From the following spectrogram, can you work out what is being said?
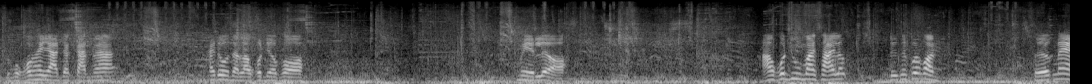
แต่ผมก็พยายามจะกันนะฮะให้โดนแต่เราคนเดียวพอ เมดเลยเหรอ เอาคนอยู่มาซ้ายแล้ว ดึงกันเพื่อนก่อนเซิร์ฟแน่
